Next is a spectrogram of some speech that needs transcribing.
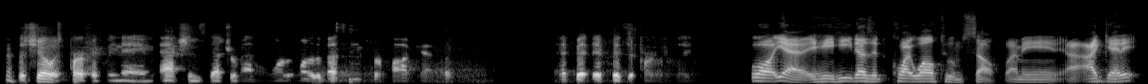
the show is perfectly named. Actions detrimental. One of, one of the best names for a podcast. It, fit, it fits it perfectly. Well, yeah, he, he does it quite well to himself. I mean, I, I get it.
